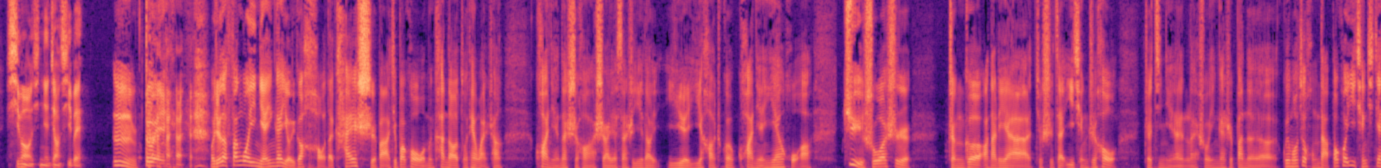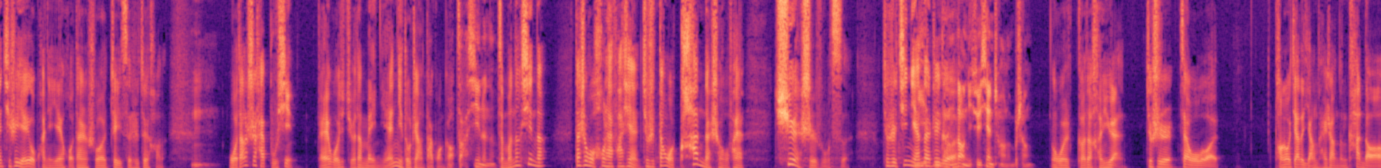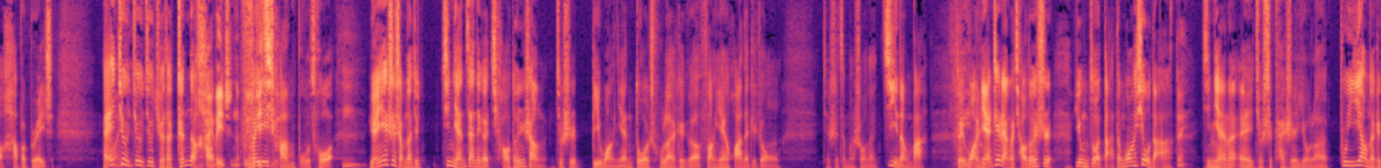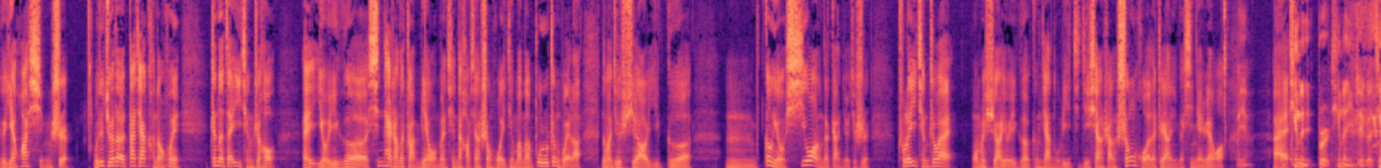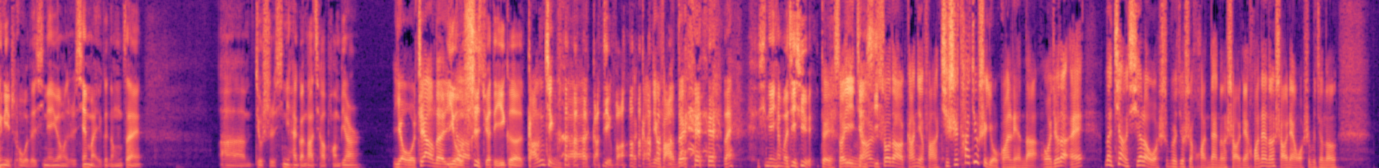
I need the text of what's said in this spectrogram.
希望新年降息呗。嗯，对，我觉得翻过一年应该有一个好的开始吧。就包括我们看到昨天晚上跨年的时候啊，十二月三十一到一月一号这个跨年烟火啊，据说是整个澳大利亚就是在疫情之后这几年来说，应该是办的规模最宏大。包括疫情期间其实也有跨年烟火，但是说这一次是最好的。嗯，我当时还不信，哎，我就觉得每年你都这样打广告，咋信了呢？怎么能信呢？但是我后来发现，就是当我看的时候，我发现确实如此。就是今年的这个难个，道你去现场了不成？我隔得很远，就是在我朋友家的阳台上能看到 Harbour Bridge，哎，就就就觉得真的还好位置，那不用非常不错。嗯，原因是什么呢？就今年在那个桥墩上，就是比往年多出了这个放烟花的这种，就是怎么说呢，技能吧。对，往年这两个桥墩是用作打灯光秀的啊。对，今年呢，哎，就是开始有了不一样的这个烟花形式。我就觉得大家可能会真的在疫情之后，哎，有一个心态上的转变。我们现在好像生活已经慢慢步入正轨了，那么就需要一个嗯更有希望的感觉，就是除了疫情之外，我们需要有一个更加努力、积极向上生活的这样一个新年愿望。哎呀，哎，听了你不是听了你这个经历之后，我的新年愿望是先买一个能在啊、就是悉尼海港大桥旁边儿有这样的有视觉的一个港景的 港景房。港景房，对 来，新年愿望继续。对，所以你要降息说到港景房，其实它就是有关联的。我觉得，哎，那降息了，我是不是就是还贷能少一点？还贷能少一点，我是不是就能，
